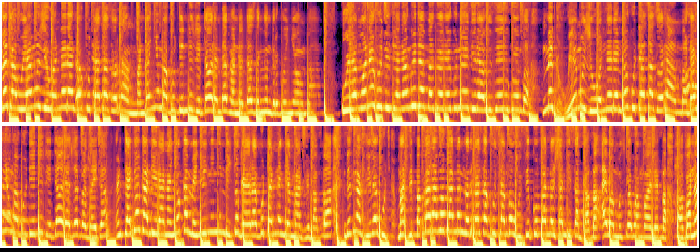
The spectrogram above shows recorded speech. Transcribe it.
Mega uye muzvionere ndokuti asazoramba ndanyumwa kuti ndizvitaure ndabva ndatasenga ndiri kunyomba. Uye mone kuti ndiana kuita basa rekunoitira kuseri kwemba. Mega uye muzvionere ndokuti asazoramba ndanyumwa kuti ndizvitaure zvebva zvaita. Taitokandirana nyoka menyinini ndichitogaira kuti anenge madzibaba ndisingazive kuti madzibaba ravo vanonorasa kusango usiku vanoshandisa gaba. Aiwa muswe wangu areba hapana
